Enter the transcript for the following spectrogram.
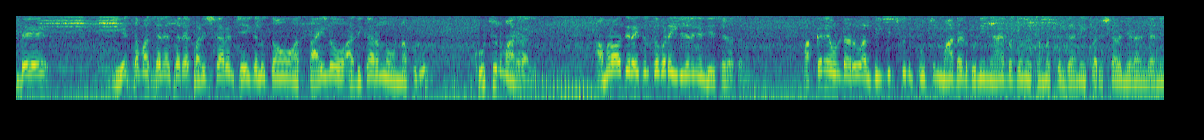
అంటే ఏ సమస్య అయినా సరే పరిష్కారం చేయగలుగుతాం. ఆ స్థాయిలో అధికారంలో ఉన్నప్పుడు కూర్చుని మాట్లాడాలి. అమరావతి రైతులతో కూడా ఈ విధంగా చేశాడు అతను. పక్కనే ఉంటారు వాళ్ళు పిలిపించుకుని కూర్చుని మాట్లాడుకుని న్యాయబద్ధమైన సమస్యలు కానీ పరిష్కారం చేయడానికి కానీ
